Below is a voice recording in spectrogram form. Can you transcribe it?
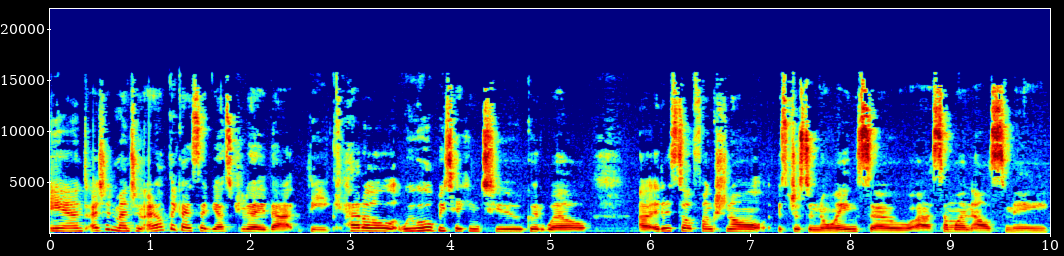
And I should mention, I don't think I said yesterday that the kettle we will be taking to Goodwill. Uh, it is still functional, it's just annoying, so uh, someone else may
